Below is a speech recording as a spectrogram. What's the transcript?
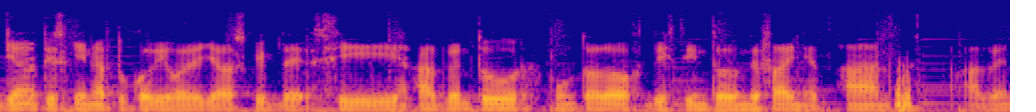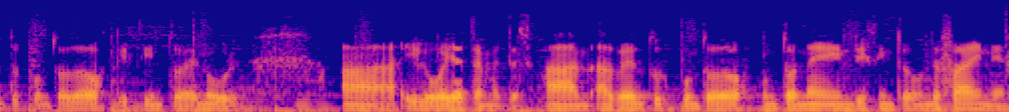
ya no tienes que llenar tu código de JavaScript de si adventure.dog distinto de undefined and adventure.dog distinto de null ah, y luego ya te metes and adventure.dog.name distinto de undefined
